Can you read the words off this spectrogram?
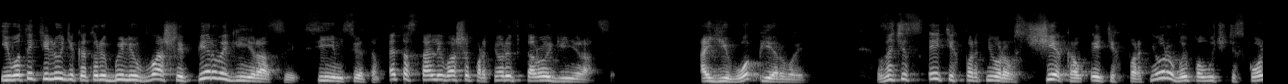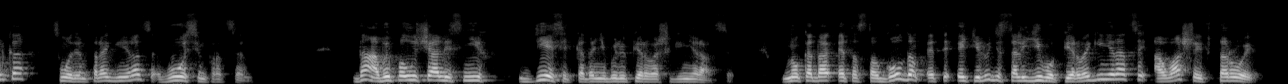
И вот эти люди, которые были в вашей первой генерации синим цветом, это стали ваши партнеры второй генерации, а его первой. Значит, с этих партнеров, с чеков этих партнеров вы получите сколько? Смотрим, вторая генерация, 8%. Да, вы получали с них 10, когда они были в первой вашей генерации. Но когда это стал голдом, это, эти люди стали его первой генерацией, а вашей второй.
